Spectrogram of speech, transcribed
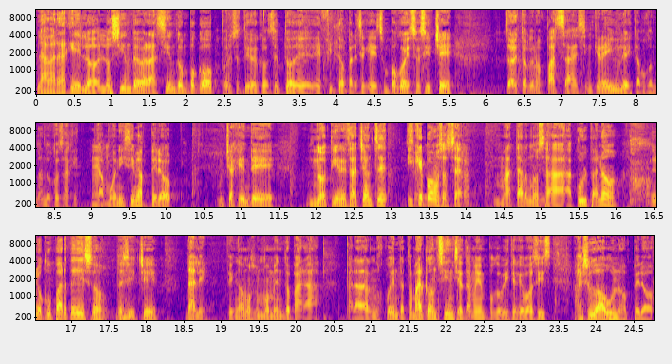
la verdad que lo, lo siento de verdad, siento un poco, por eso te digo, el concepto de, de Fito me parece que es un poco eso, decir, che, todo esto que nos pasa es increíble, estamos contando cosas que Mm. están buenísimas, pero mucha gente no tiene esa chance. ¿Y qué podemos hacer? Matarnos a, a culpa, no, pero ocuparte de eso, decir, che, dale, tengamos un momento para, para darnos cuenta, tomar conciencia también, porque viste que vos decís, ayudo a uno, pero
